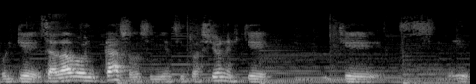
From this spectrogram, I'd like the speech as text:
porque se ha dado en casos y en situaciones que, que eh,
